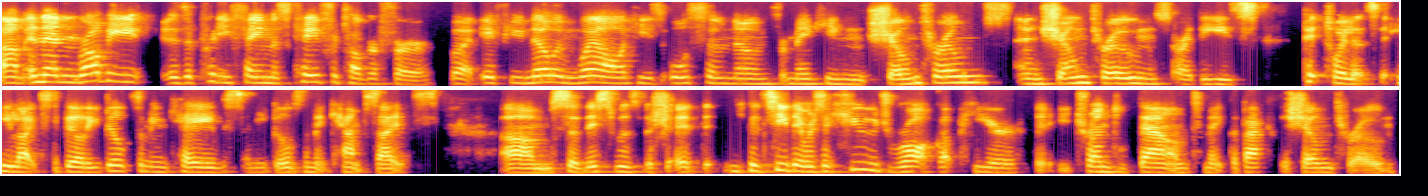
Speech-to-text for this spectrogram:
Um, and then Robbie is a pretty famous cave photographer, but if you know him well, he's also known for making Shone thrones. And Shone thrones are these pit toilets that he likes to build. He builds them in caves and he builds them in campsites. Um, so this was the, it, you can see there was a huge rock up here that he trundled down to make the back of the Shone throne.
